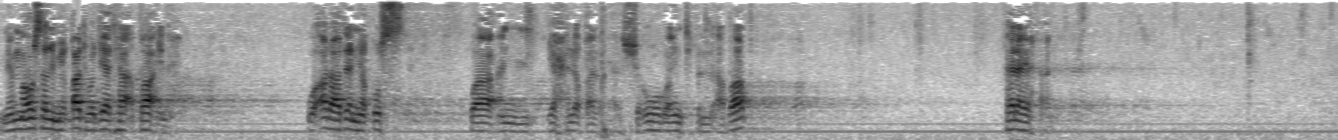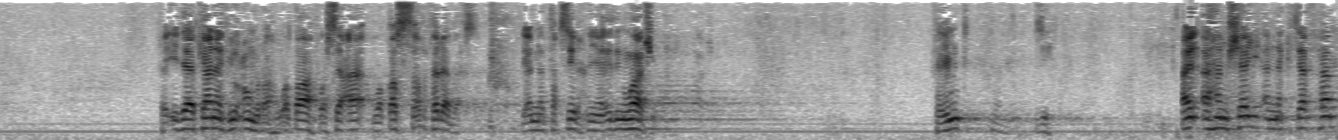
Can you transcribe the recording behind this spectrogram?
لما وصل الميقات وجدتها طائلة وأراد أن يقص وأن يحلق الشعور وينتف الأباط فلا يفعل. فإذا كان في عمرة وطاف وسعى وقصر فلا بأس لأن التقصير حينئذ واجب. فهمت؟ زين. أهم شيء أنك تفهم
